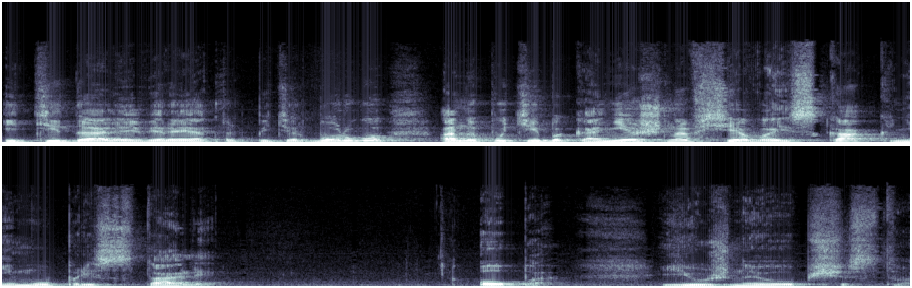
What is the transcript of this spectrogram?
идти далее, вероятно, к Петербургу, а на пути бы, конечно, все войска к нему пристали. Опа! Южное общество,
